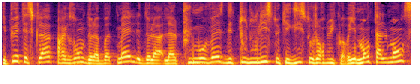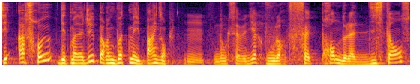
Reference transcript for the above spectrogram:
et puis être esclave, par exemple, de la boîte mail et de la, plus mauvaise des to-do list qui existent aujourd'hui. Vous voyez, mentalement, c'est affreux d'être managé par une boîte mail, par exemple. Mmh. Donc ça veut dire que vous leur faites prendre de la distance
